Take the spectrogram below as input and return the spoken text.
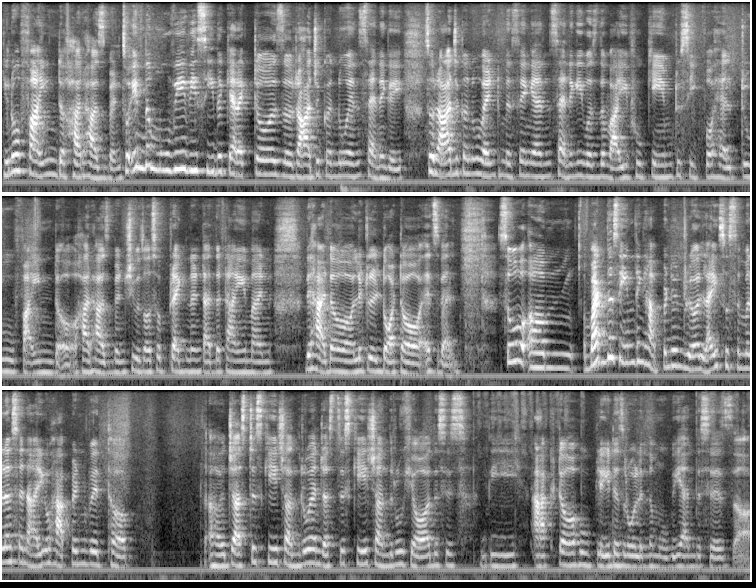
you know find her husband so in the movie we see the characters uh, Rajakannu and Sengeni so Rajakannu went missing and Sengeni was the wife who came to seek for help to find uh, her husband she was also pregnant at the time and they had a little daughter as well so um but the same thing happened in real life so similar scenario happened with uh, uh, Justice K. Chandru and Justice K. Chandru here. This is the actor who played his role in the movie, and this is uh,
